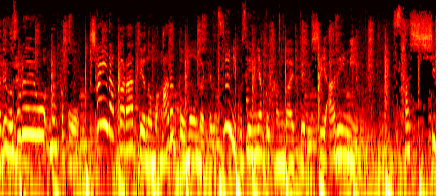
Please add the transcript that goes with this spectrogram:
んでもそれをなんかこうシャイだからっていうのもあると思うんだけど常にこう戦略考えてるしある意味察し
